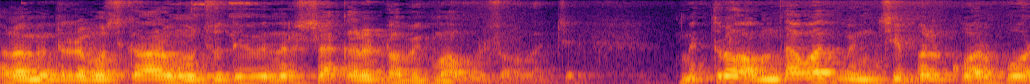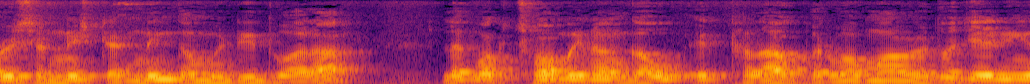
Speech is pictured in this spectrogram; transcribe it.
હેલો મિત્રો, નમસ્કાર. હું છું દેવેન્દ્ર શાહ અને ટોપિકમાં આપનું સ્વાગત છે. મિત્રો, અમદાવાદ મ્યુનિસિપલ કોર્પોરેશનની સ્ટેન્ડિંગ કમિટી દ્વારા લગભગ છ મહિના અગાઉ એક ઠરાવ કરવામાં આવ્યો હતો. જેની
